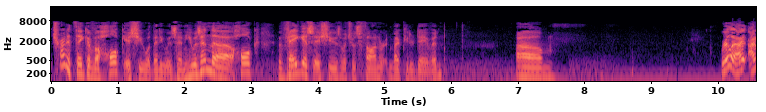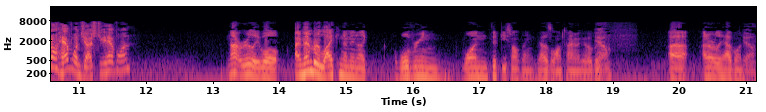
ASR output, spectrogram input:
trying to think of a Hulk issue that he was in. He was in the Hulk Vegas issues, which was fun, written by Peter David. Um, really, I, I don't have one. Josh, do you have one? Not really. Well, I remember liking him in like Wolverine 150 something. That was a long time ago. But, Yeah. Uh, I don't really have one. Yeah.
